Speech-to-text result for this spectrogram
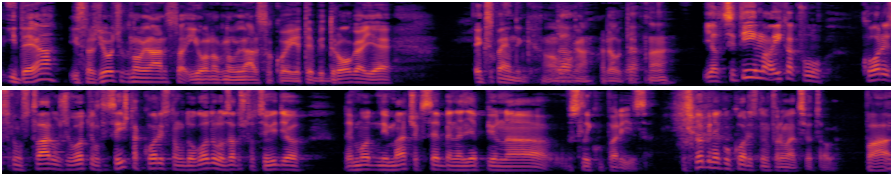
ideja istraživačkog novinarstva i onog novinarstva koji je tebi droga je expanding ovoga realitet. ne? Jel si ti imao ikakvu korisnu stvar u životu, ili ti se išta korisnog dogodilo zato što si vidio da je modni mačak sebe nalijepio na sliku Pariza? Jesi dobio neku korisnu informaciju od toga? Pa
